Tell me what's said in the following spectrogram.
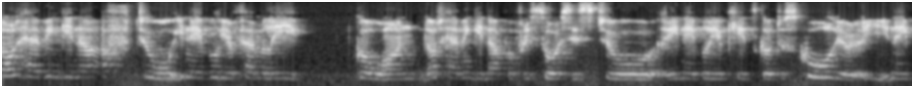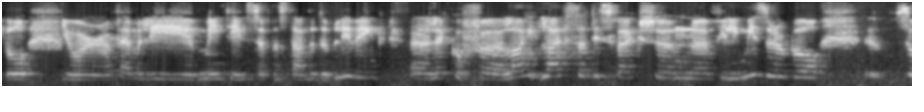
Not having enough to enable your family go on, not having enough of resources to enable your kids go to school, your, enable your family maintain certain standard of living, uh, lack of uh, life satisfaction, uh, feeling miserable. So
